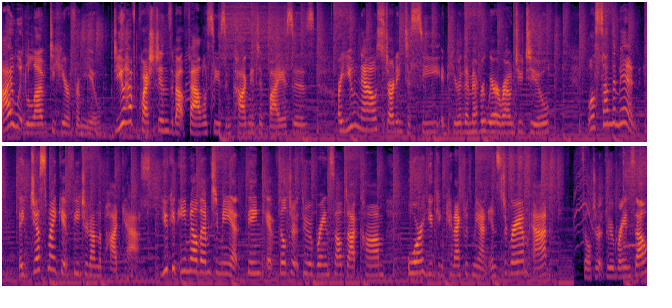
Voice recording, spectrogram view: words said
I would love to hear from you. Do you have questions about fallacies and cognitive biases? Are you now starting to see and hear them everywhere around you too? Well, send them in. They just might get featured on the podcast. You can email them to me at think at filteritthroughabraincell.com or you can connect with me on Instagram at filteritthroughabraincell.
